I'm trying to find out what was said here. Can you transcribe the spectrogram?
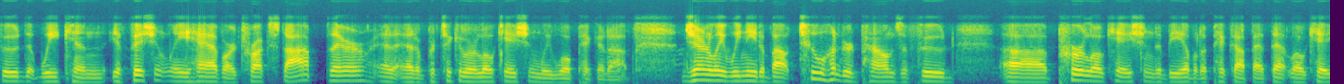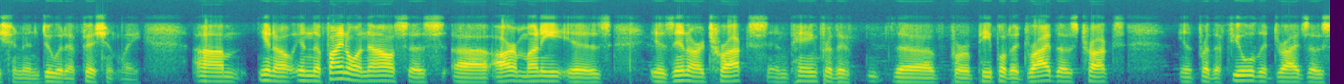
food that we can efficiently have our truck stop there at, at, a particular location, we will pick it up. Generally, we need about 200 pounds of food uh, per location to be able to pick up at that location and do it efficiently. Um, you know, in the final analysis, uh, our money is is in our trucks and paying for the the for people to drive those trucks for the fuel that drives those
